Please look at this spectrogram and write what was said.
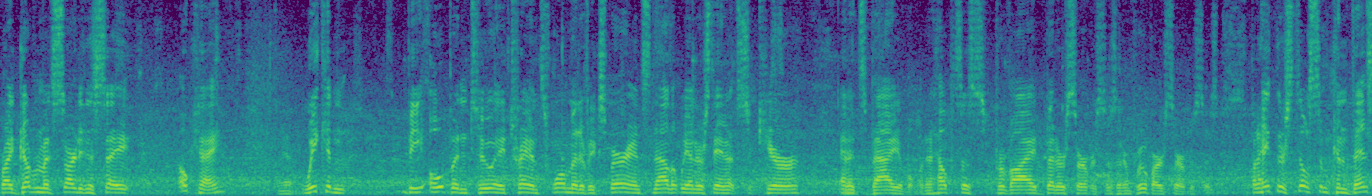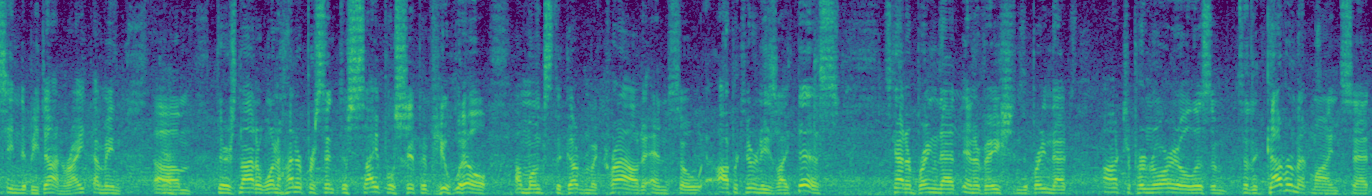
right? Government's starting to say, okay, we can be open to a transformative experience now that we understand it's secure and it's valuable and it helps us provide better services and improve our services. But I think there's still some convincing to be done, right? I mean, um, yeah. there's not a 100% discipleship, if you will, amongst the government crowd and so opportunities like this, it's kind of bring that innovation, to bring that entrepreneurialism to the government mindset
